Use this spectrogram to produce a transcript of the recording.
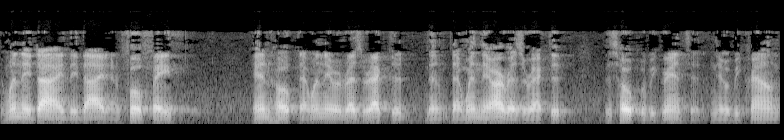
And when they died, they died in full faith and hope that when they were resurrected, that when they are resurrected, this hope would be granted and they would be crowned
